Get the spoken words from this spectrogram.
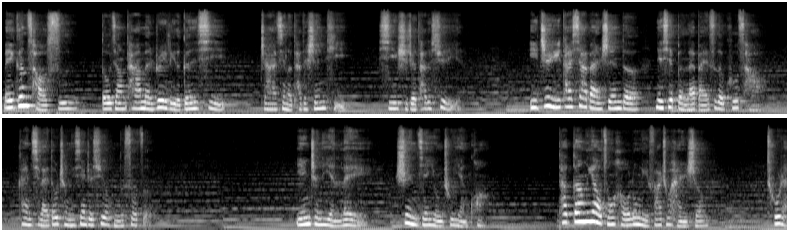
每根草丝。都将它们锐利的根系扎进了他的身体，吸食着他的血液，以至于他下半身的那些本来白色的枯草，看起来都呈现着血红的色泽。银尘的眼泪瞬间涌出眼眶，他刚要从喉咙里发出喊声，突然，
